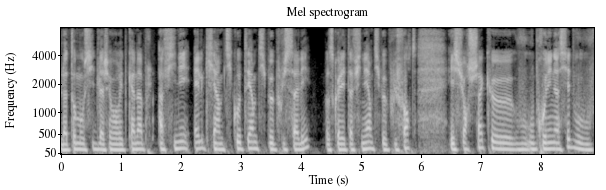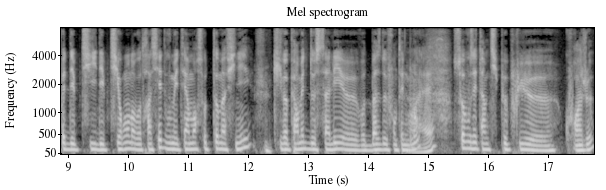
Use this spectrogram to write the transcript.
la tome aussi de la chèvrerie de Canaple affinée, elle qui a un petit côté un petit peu plus salé parce qu'elle est affinée un petit peu plus forte. Et sur chaque, euh, vous, vous prenez une assiette, vous, vous faites des petits, des petits ronds dans votre assiette, vous mettez un morceau de tome affiné qui va permettre de saler euh, votre base de Fontainebleau. Ouais. Soit vous êtes un petit peu plus euh, courageux,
